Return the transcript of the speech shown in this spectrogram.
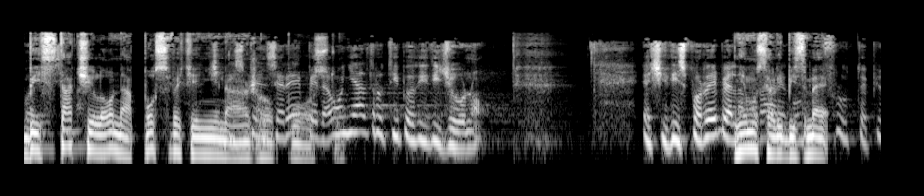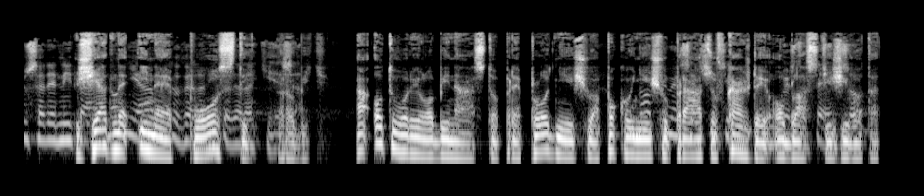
by stačilo na posvetenie nášho pôstu. Nemuseli by sme žiadne iné pôsty robiť a otvorilo by nás to pre plodnejšiu a pokojnejšiu prácu v každej oblasti života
